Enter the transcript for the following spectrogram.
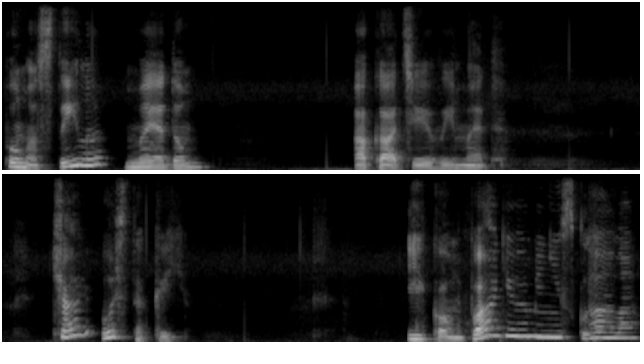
помастила медом. Акацієвий мед. Чай ось такий. І компанію мені склала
